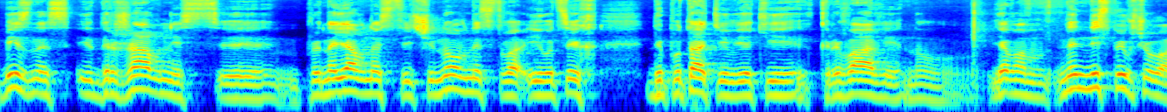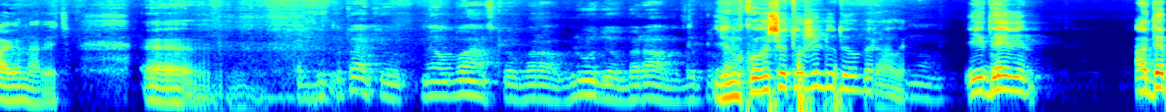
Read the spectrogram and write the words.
бізнес і державність е, при наявності чиновництва і оцих депутатів, які криваві, ну я вам не, не співчуваю навіть. Е, Так депутатів не албанський обирав, люди обирали. Депутатів. Януковича теж люди обирали. Ну, І де він? А де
